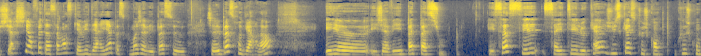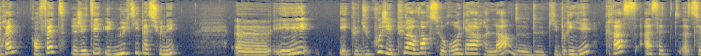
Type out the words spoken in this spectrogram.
cherchais en fait à savoir ce qu'il y avait derrière parce que moi, j'avais pas pas ce regard-là et, euh, et j'avais pas de passion. Et ça, c'est, ça a été le cas jusqu'à ce que je, que je comprenne qu'en fait, j'étais une multipassionnée euh, et, et que du coup, j'ai pu avoir ce regard-là de, de, qui brillait grâce, à cette, ce,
